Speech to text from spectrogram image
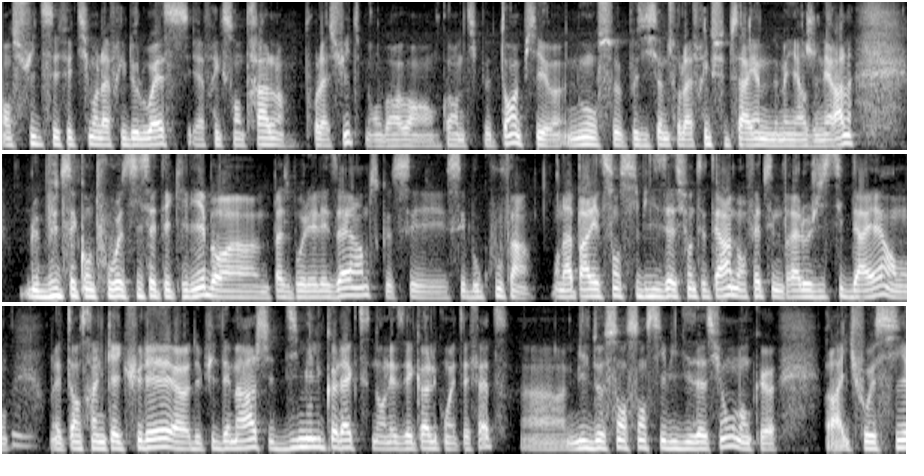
ensuite, c'est effectivement l'Afrique de l'Ouest et l'Afrique centrale pour la suite, mais on va avoir encore un petit peu de temps. Et puis, nous, on se positionne sur l'Afrique subsaharienne de manière générale le but, c'est qu'on trouve aussi cet équilibre, euh, ne pas se brûler les ailes, hein, parce que c'est beaucoup. Enfin, on a parlé de sensibilisation, etc., mais en fait, c'est une vraie logistique derrière. On, était en train de calculer euh, depuis le démarrage, c'est 10 000 collectes dans les écoles qui ont été faites, 1200 euh, sensibilisations. Donc, voilà, il faut aussi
